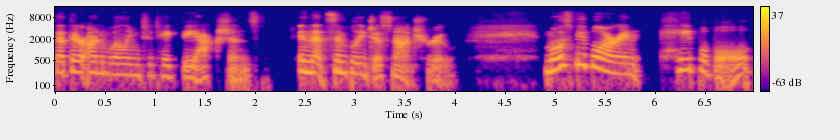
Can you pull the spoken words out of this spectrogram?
that they're unwilling to take the actions, and that's simply just not true most people are incapable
